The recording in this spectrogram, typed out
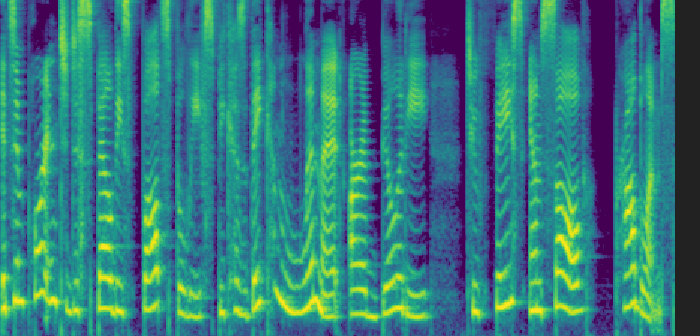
It's important to dispel these false beliefs because they can limit our ability to face and solve problems.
